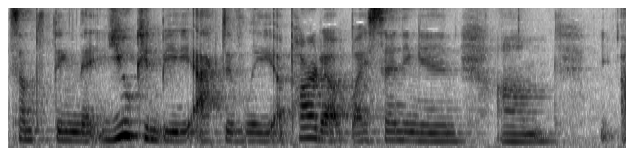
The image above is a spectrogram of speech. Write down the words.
something that you can be actively a part of by sending in. Um, uh,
